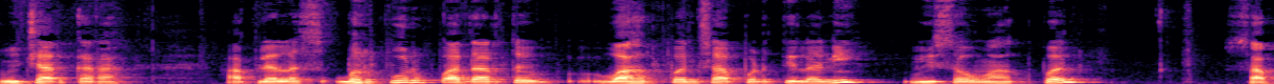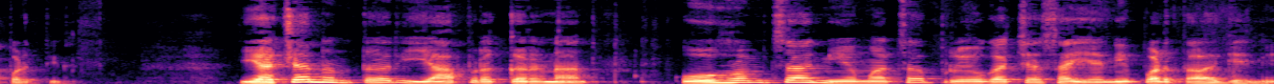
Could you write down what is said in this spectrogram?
विचार करा. आपल्याला भरपूर पदार्थ वाहक पण सापडतील आणि विसंवाहक पण सापडतील. याच्यानंतर या प्रकरणात ओहमचा नियमाचा प्रयोगाच्या साह्याने पडताळा घेणे.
